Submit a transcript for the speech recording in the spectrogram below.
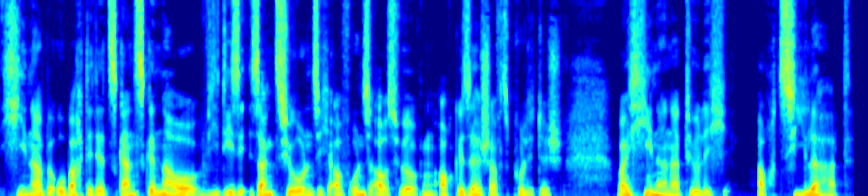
China beobachtet jetzt ganz genau, wie diese Sanktionen sich auf uns auswirken, auch gesellschaftspolitisch, weil China natürlich auch Ziele hat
